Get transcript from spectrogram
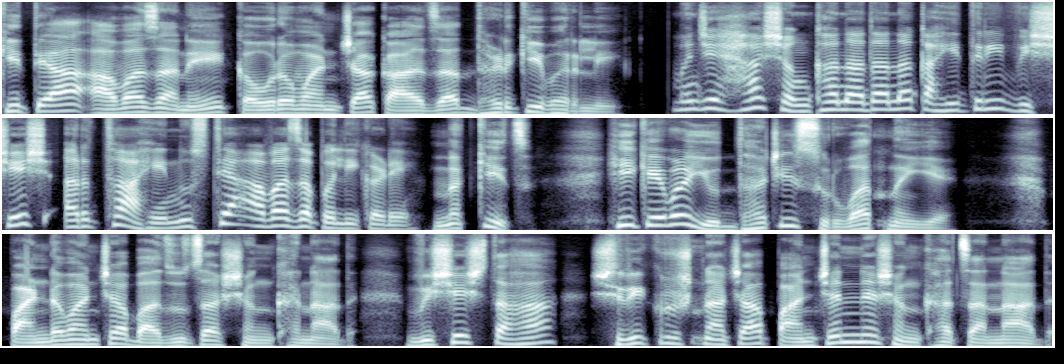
की त्या आवाजाने कौरवांच्या काळजात धडकी भरली. म्हणजे ह्या शंखनादांना काहीतरी विशेष अर्थ आहे नुसत्या आवाजापलीकडे. नक्कीच. ही केवळ युद्धाची सुरुवात नाहीये. पांडवांच्या बाजूचा शंखनाद विशेषतः श्रीकृष्णाच्या पांचन्य शंखाचा नाद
